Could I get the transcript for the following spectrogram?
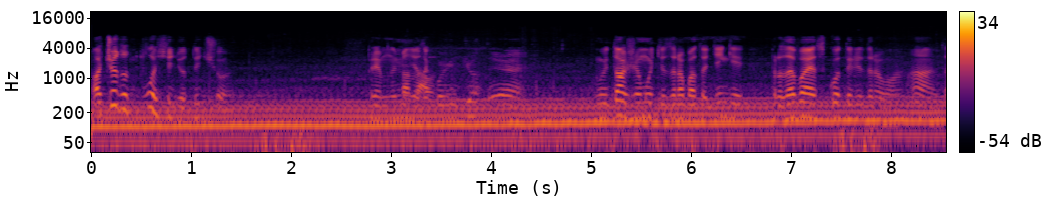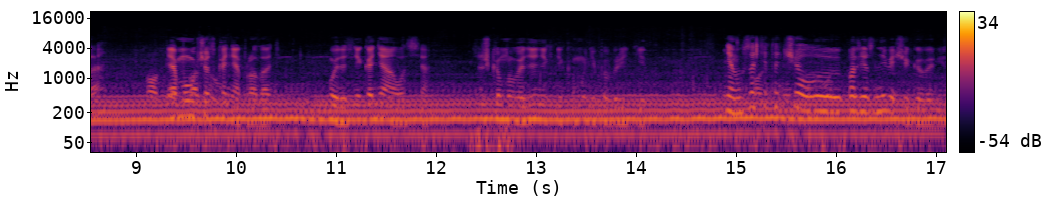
А чё тут лось идет? Ты чё? Прям на меня Канал. такой идет. э. Вы также можете зарабатывать деньги, продавая скот или дрова. А, да? Вот, Я могу сейчас коня продать. Ой, то есть не коня, а лося. Слишком много денег никому не повредит. Не, ну кстати, этот чел э, полезные вещи говорит.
